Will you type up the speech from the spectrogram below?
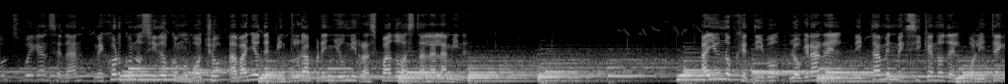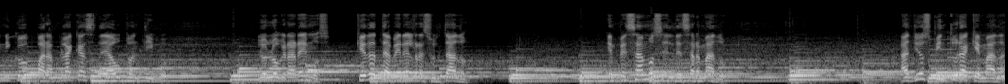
Volkswagen Sedan, mejor conocido como bocho, a baño de pintura premium y raspado hasta la lámina. Hay un objetivo, lograr el dictamen mexicano del Politécnico para placas de auto antiguo. Lo lograremos, quédate a ver el resultado. Empezamos el desarmado. Adiós pintura quemada.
